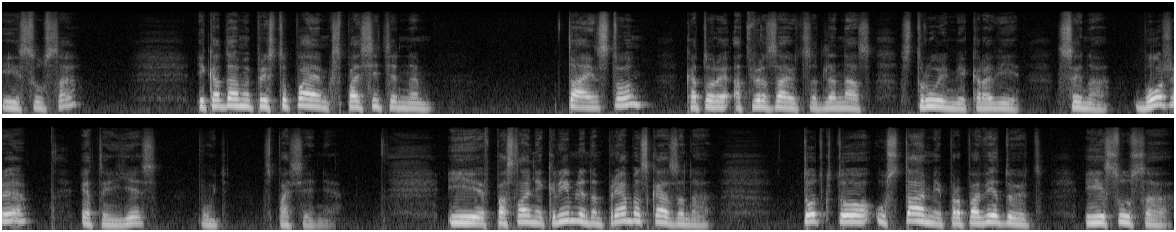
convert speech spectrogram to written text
Иисуса, и когда мы приступаем к спасительным таинством, которые отверзаются для нас струями крови Сына Божия, это и есть путь спасения. И в послании к римлянам прямо сказано, тот, кто устами проповедует Иисуса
